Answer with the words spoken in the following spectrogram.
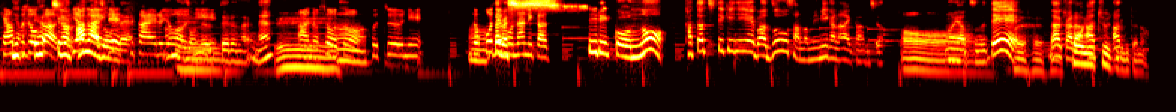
キャンプ場が野外 Amazon で。で使えるようアマゾンで売っに、てるんだよね。えー、あの、そううんそう、普通に。うん。どこでも何か。シリコンの形的に言えばゾウさんの耳がない感じの。のやつで、はいはいはい、だから醤油チュルチュルみたいな。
